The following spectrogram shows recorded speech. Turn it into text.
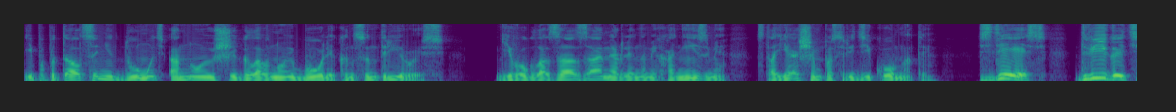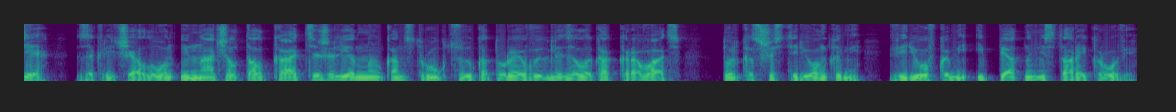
и попытался не думать о ноющей головной боли, концентрируясь. Его глаза замерли на механизме, стоящем посреди комнаты. «Здесь! Двигайте!» — закричал он и начал толкать тяжеленную конструкцию, которая выглядела как кровать, только с шестеренками, веревками и пятнами старой крови.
